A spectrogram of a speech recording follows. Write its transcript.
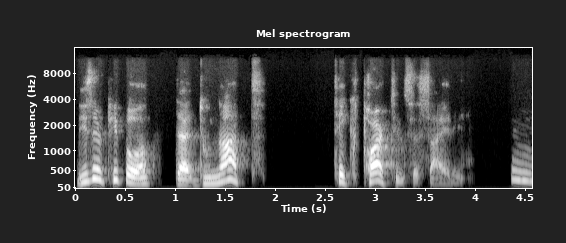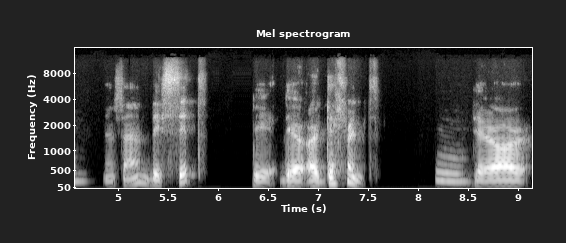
these are people that do not take part in society Mm. you understand they sit they they are different Mm. there are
